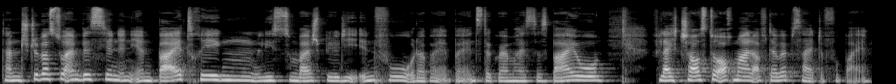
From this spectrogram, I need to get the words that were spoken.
Dann stöberst du ein bisschen in ihren Beiträgen, liest zum Beispiel die Info oder bei, bei Instagram heißt es Bio. Vielleicht schaust du auch mal auf der Webseite vorbei.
